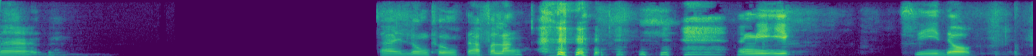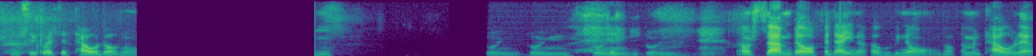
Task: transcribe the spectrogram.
น่าตายลงถงตาฝรั่งทั้งนี้อีกสี่ดอกรู้สึกว่าจะเท่าดอกหนึง Doing, doing, doing, doing. เอาสามดอกก็ได้เนาะครับพี่น้องดอกนั้นมันเท่าแล้ว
